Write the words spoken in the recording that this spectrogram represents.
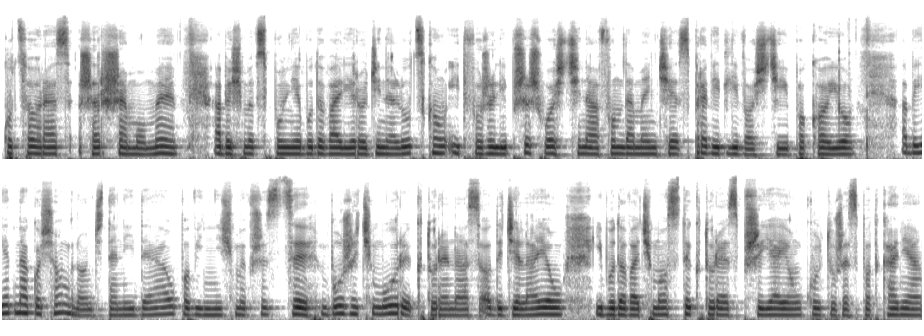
ku coraz szerszemu my, abyśmy wspólnie budowali rodzinę ludzką i tworzyli przyszłość na fundamencie sprawiedliwości i pokoju. Aby jednak osiągnąć ten ideał, powinniśmy wszyscy burzyć mury, które nas oddzielają i budować mosty, które sprzyjają kulturze spotkania.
